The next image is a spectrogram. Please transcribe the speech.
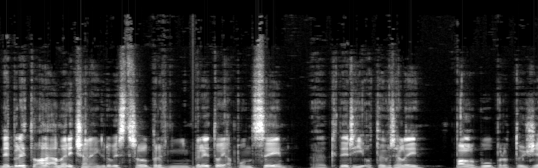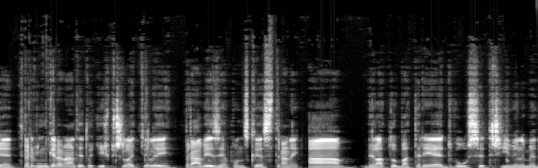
Nebyli to ale američané, kdo vystřelil první, byli to Japonci, eh, kteří otevřeli palbu, protože první granáty totiž přiletěly právě z japonské strany a byla to baterie 203 mm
